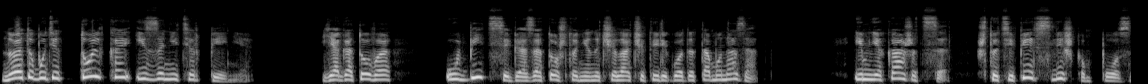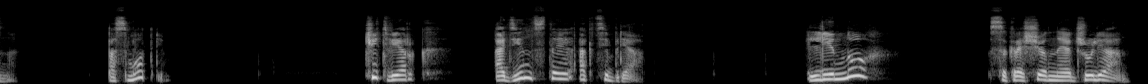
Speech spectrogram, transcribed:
Но это будет только из-за нетерпения. Я готова убить себя за то, что не начала четыре года тому назад. И мне кажется, что теперь слишком поздно. Посмотрим. Четверг, 11 октября. Лино, сокращенный от Джулиан,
